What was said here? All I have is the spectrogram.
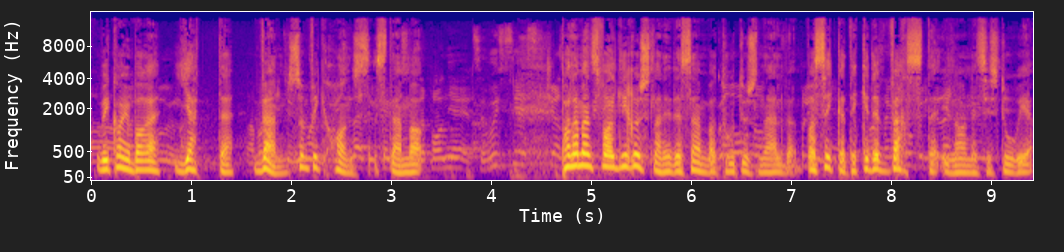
og vi kan jo bare gjette hvem som fikk hans stemmer. Parlamentsvalget i Russland i desember 2011 var sikkert ikke det verste i landets historie.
